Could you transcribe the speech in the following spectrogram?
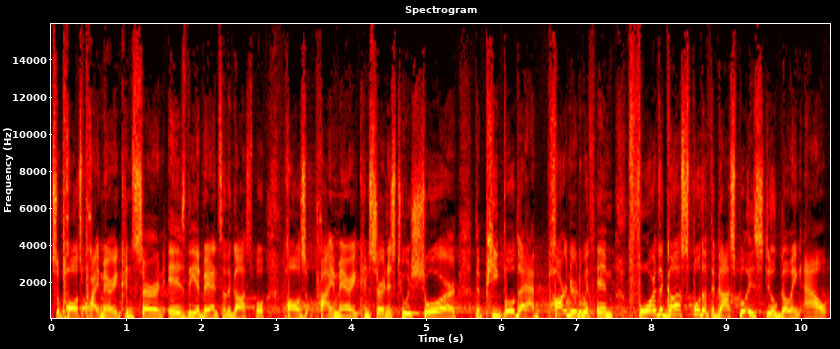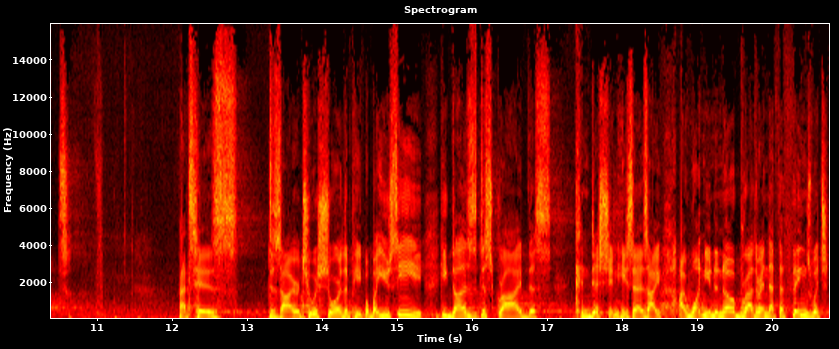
So, Paul's primary concern is the advance of the gospel. Paul's primary concern is to assure the people that have partnered with him for the gospel that the gospel is still going out. That's his desire to assure the people. But you see, he does describe this condition. He says, I, I want you to know, brethren, that the things which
